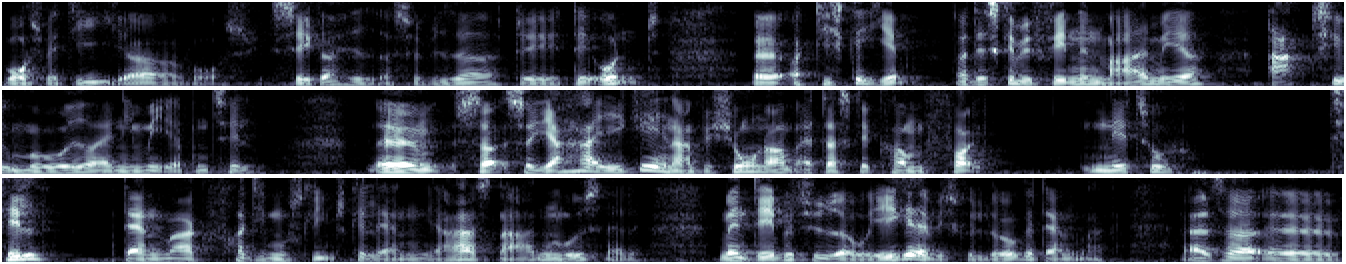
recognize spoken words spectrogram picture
vores værdier og vores sikkerhed osv. Det, det er ondt, øh, og de skal hjem, og det skal vi finde en meget mere aktiv måde at animere dem til. Øh, så, så jeg har ikke en ambition om, at der skal komme folk netto til Danmark fra de muslimske lande. Jeg har snart den modsatte. Men det betyder jo ikke, at vi skal lukke Danmark. Altså øh,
